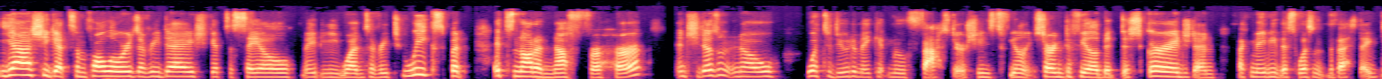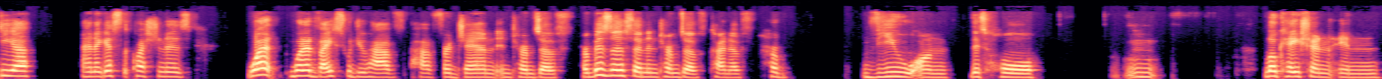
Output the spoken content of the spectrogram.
yeah she gets some followers every day. She gets a sale maybe once every 2 weeks but it's not enough for her. And she doesn't know what to do to make it move faster. She's feeling starting to feel a bit discouraged and like maybe this wasn't the best idea. And i guess the question is what what advice would you have have for Jan in terms of her business and in terms of kind of her view on this whole location in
